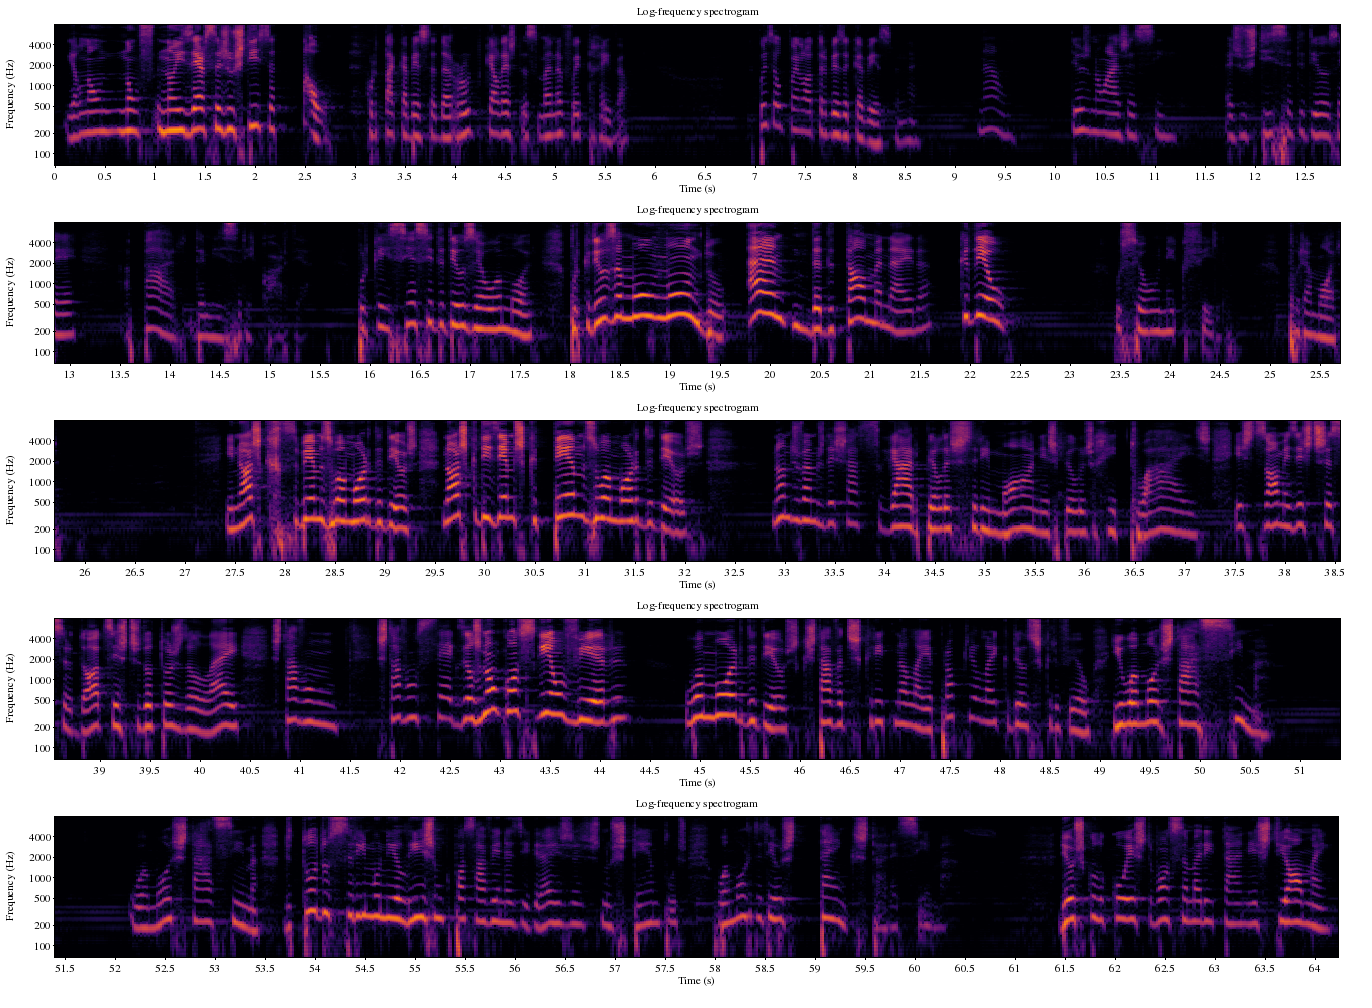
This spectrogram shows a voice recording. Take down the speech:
Ele não, não, não exerce a justiça tal. Cortar a cabeça da Ruth, que ela esta semana foi terrível. Depois ele põe lá outra vez a cabeça, não é? Não, Deus não age assim. A justiça de Deus é a par da misericórdia porque a essência de Deus é o amor. Porque Deus amou o mundo, anda de tal maneira que deu o seu único filho, por amor. E nós que recebemos o amor de Deus, nós que dizemos que temos o amor de Deus, não nos vamos deixar cegar pelas cerimónias, pelos rituais. Estes homens, estes sacerdotes, estes doutores da lei, estavam, estavam cegos, eles não conseguiam ver o amor de Deus que estava descrito na lei, a própria lei que Deus escreveu, e o amor está acima. O amor está acima de todo o cerimonialismo que possa haver nas igrejas, nos templos. O amor de Deus tem que estar acima. Deus colocou este bom samaritano, este homem,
